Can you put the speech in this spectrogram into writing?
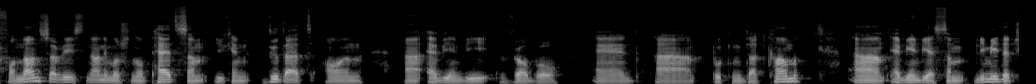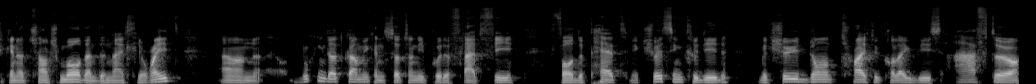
for non service, non emotional pets, um, you can do that on Airbnb, Vrbo, and Booking.com. Um, Airbnb has some limit that you cannot charge more than the nightly rate. On Booking.com, you can certainly put a flat fee for the pet. Make sure it's included. Make sure you don't try to collect this after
